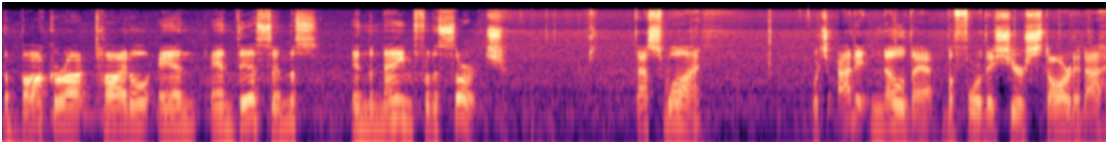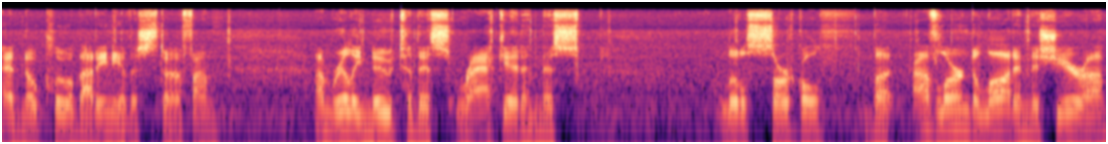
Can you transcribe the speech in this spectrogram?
the Baccarat title and and this in the in the name for the search. That's why. Which I didn't know that before this year started. I had no clue about any of this stuff. I'm I'm really new to this racket and this little circle, but I've learned a lot in this year. I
